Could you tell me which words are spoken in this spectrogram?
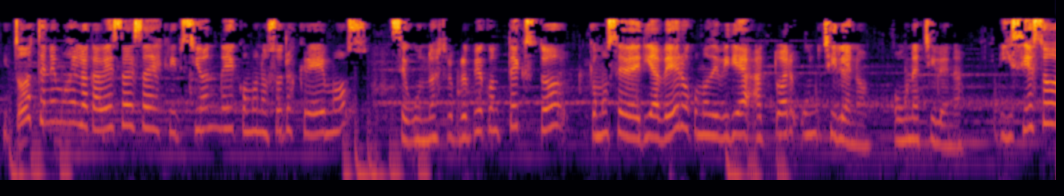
y todos tenemos en la cabeza esa descripción de cómo nosotros creemos, según nuestro propio contexto, cómo se debería ver o cómo debería actuar un chileno o una chilena. Y si eso,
